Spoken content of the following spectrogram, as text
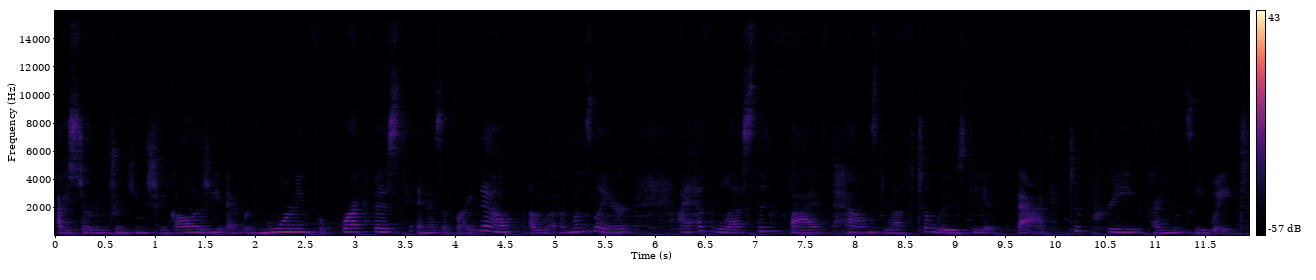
I started drinking Shakeology every morning for breakfast. And as of right now, 11 months later, I have less than five pounds left to lose to get back to pre-pregnancy weight.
